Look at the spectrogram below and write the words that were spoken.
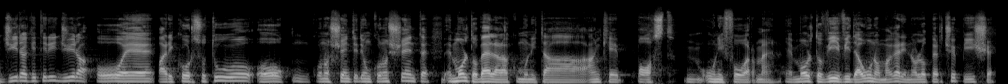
gira che ti rigira o è pari corso tuo o un conoscente di un conoscente. È molto bella la comunità anche post uniforme, è molto vivida, uno magari non lo percepisce.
